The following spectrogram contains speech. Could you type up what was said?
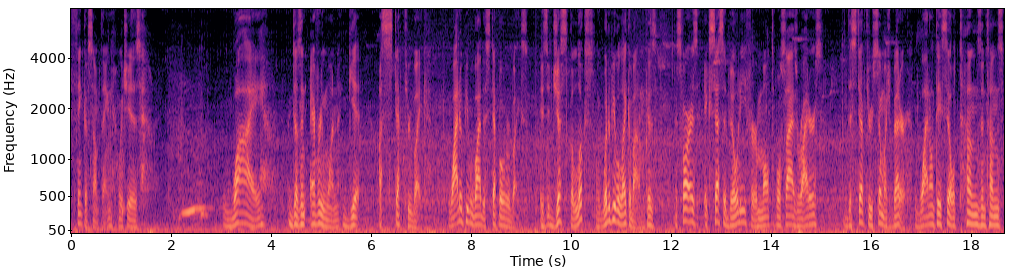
think of something, which is why doesn't everyone get a step through bike? Why do people buy the step over bikes? Is it just the looks? Like, what do people like about them? Because as far as accessibility for multiple size riders, the step through is so much better. Why don't they sell tons and tons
